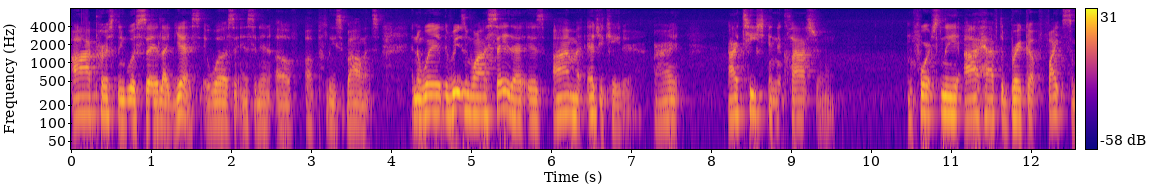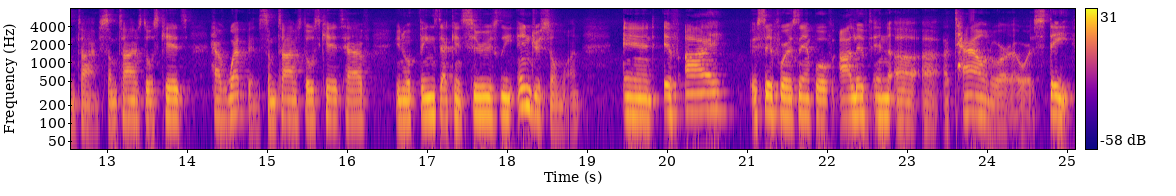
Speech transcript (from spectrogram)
I personally would say, like, yes, it was an incident of, of police violence. And the way, the reason why I say that is I'm an educator, all right? I teach in the classroom. Unfortunately, I have to break up fights sometimes. Sometimes those kids have weapons. Sometimes those kids have, you know, things that can seriously injure someone. And if I say for example, if I lived in a, a, a town or, or a state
